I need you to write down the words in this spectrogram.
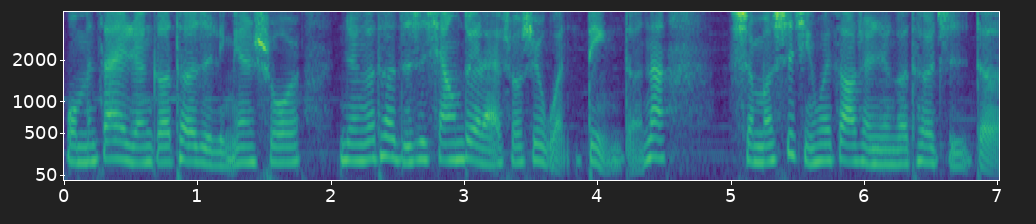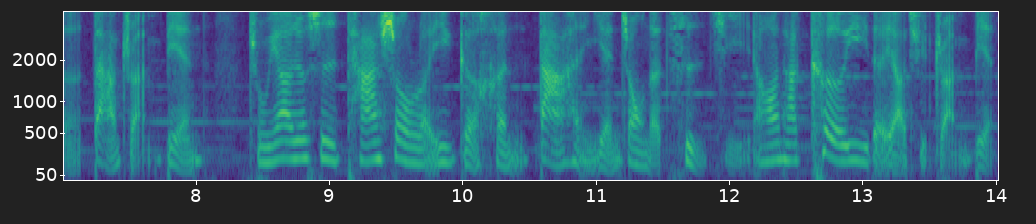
我们在人格特质里面说，人格特质是相对来说是稳定的。那什么事情会造成人格特质的大转变？主要就是他受了一个很大很严重的刺激，然后他刻意的要去转变。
